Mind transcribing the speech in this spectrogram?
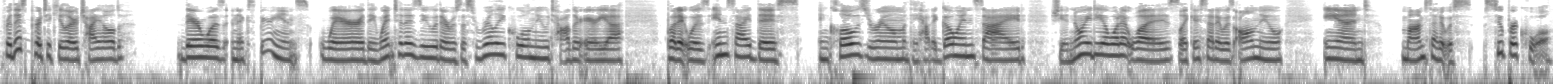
for this particular child, there was an experience where they went to the zoo. There was this really cool new toddler area, but it was inside this enclosed room. They had to go inside. She had no idea what it was. Like I said, it was all new. And mom said it was super cool.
